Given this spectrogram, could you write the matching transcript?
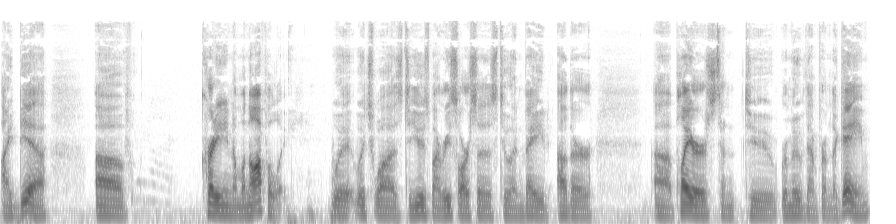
idea of creating a monopoly, which was to use my resources to invade other uh, players to, to remove them from the game.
